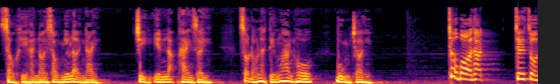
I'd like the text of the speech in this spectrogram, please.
Sau khi hắn nói xong những lời này Chỉ yên lặng 2 giây. Sau đó là tiếng hoan hô Bùng trời. Châu bò thật! Chết rồi!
